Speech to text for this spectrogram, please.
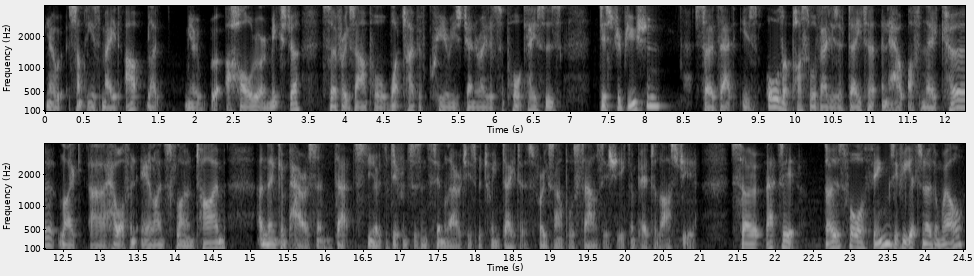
you know something is made up, like you know a whole or a mixture. So for example, what type of queries generated support cases? Distribution, so that is all the possible values of data and how often they occur, like uh, how often airlines fly on time. And then comparison, that's you know the differences and similarities between data. For example, sales this year compared to last year. So that's it. Those four things, if you get to know them well,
